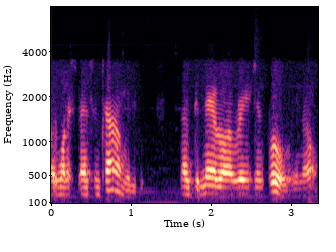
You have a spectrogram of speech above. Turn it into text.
I want to spend some time with you, like De Niro on Raging Bull. You know,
